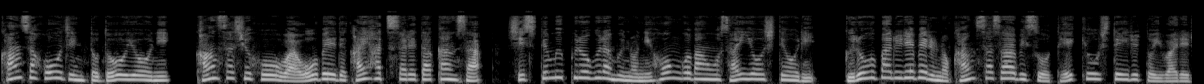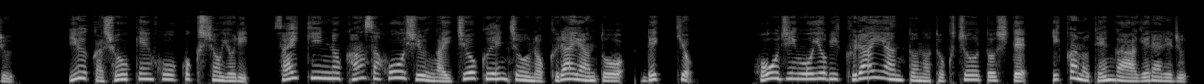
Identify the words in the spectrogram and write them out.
監査法人と同様に、監査手法は欧米で開発された監査、システムプログラムの日本語版を採用しており、グローバルレベルの監査サービスを提供していると言われる。有価証券報告書より、最近の監査報酬が1億円超のクライアントを列挙。法人及びクライアントの特徴として以下の点が挙げられる。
